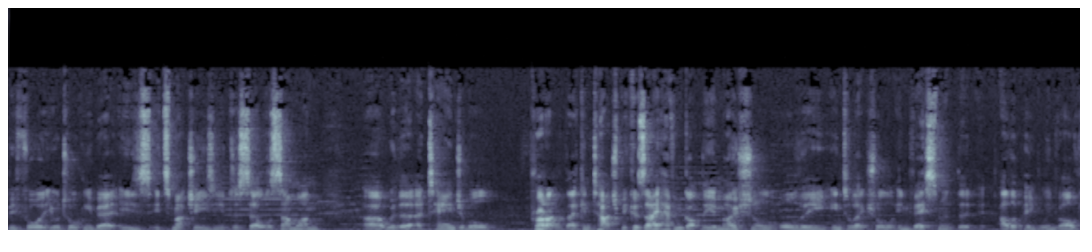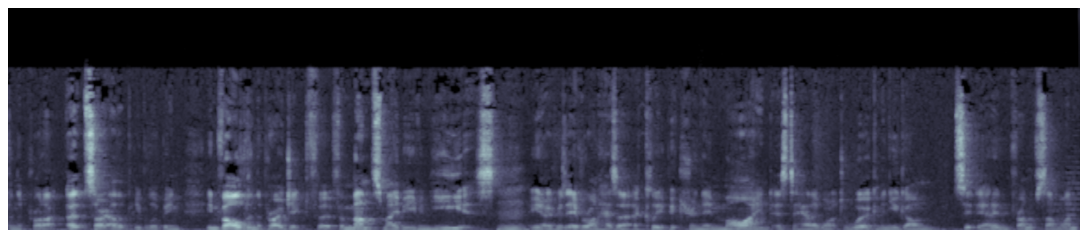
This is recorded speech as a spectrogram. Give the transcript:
before that you were talking about is it's much easier to sell to someone uh, with a, a tangible product that they can touch because they haven't got the emotional or the intellectual investment that other people involved in the product uh, sorry other people have been involved in the project for, for months maybe even years mm. you know because everyone has a, a, clear picture in their mind as to how they want it to work and then you go and sit down in front of someone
